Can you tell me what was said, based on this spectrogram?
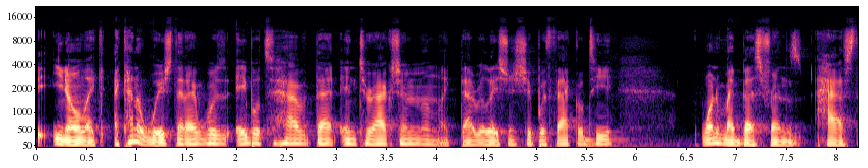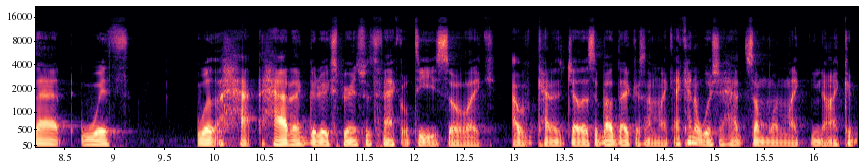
you know, like I kind of wish that I was able to have that interaction and like that relationship with faculty. One of my best friends has that with well ha- had a good experience with faculty, so like I was kind of jealous about that because I'm like I kind of wish I had someone like you know I could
